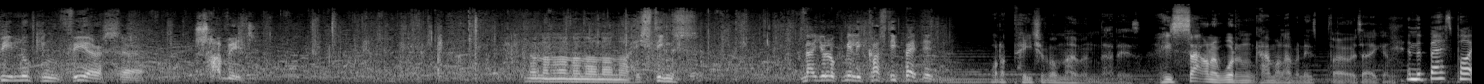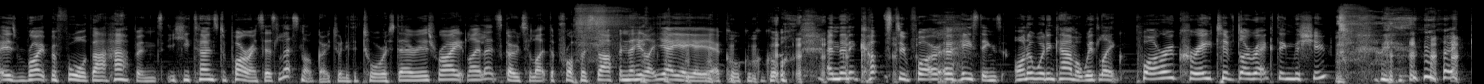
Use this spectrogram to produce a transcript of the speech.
Be looking fierce, sir. Savage. No, no, no, no, no, no, no. Hastings. Now you look merely constipated. What a peach of a moment that is. He's sat on a wooden camel having his photo taken. And the best part is, right before that happened, he turns to Poirot and says, "Let's not go to any of the tourist areas, right? Like, let's go to like the proper stuff." And then he's like, "Yeah, yeah, yeah, yeah, cool, cool, cool, cool." And then it cuts to Poirot uh, Hastings on a wooden camel with like Poirot creative directing the shoot. like,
